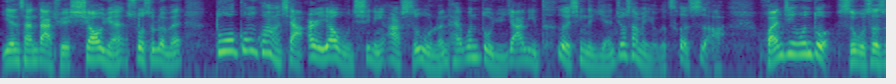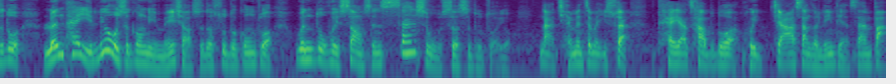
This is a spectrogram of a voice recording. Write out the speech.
燕山大学肖元硕士论文《多工况下二幺五七零二十五轮胎温度与压力特性的研究》上面有个测试啊，环境温度十五摄氏度，轮胎以六十公里每小时的速度工作，温度会上升三十五摄氏度左右。那前面这么一算，胎压差不多会加上个零点三八。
